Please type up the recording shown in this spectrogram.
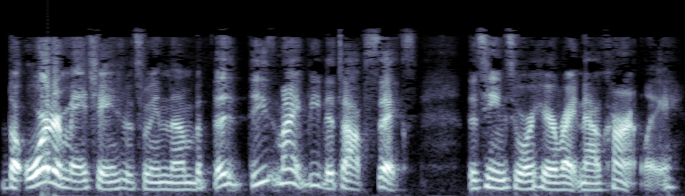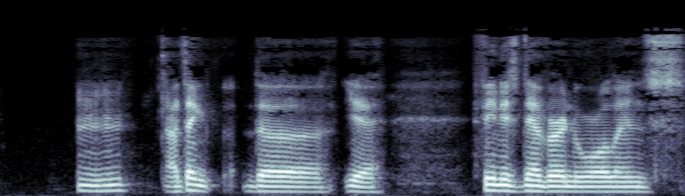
the order may change between them, but the, these might be the top six, the teams who are here right now currently. Mm-hmm. I think the yeah, Phoenix, Denver, New Orleans,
